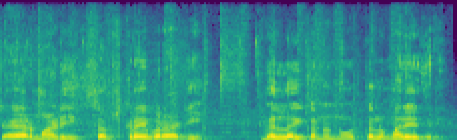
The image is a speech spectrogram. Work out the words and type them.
ಶೇರ್ ಮಾಡಿ ಸಬ್ಸ್ಕ್ರೈಬರ್ ಆಗಿ ಬೆಲ್ ಐಕನನ್ನು ಒತ್ತಲು ಮರೆಯದಿರಿ.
